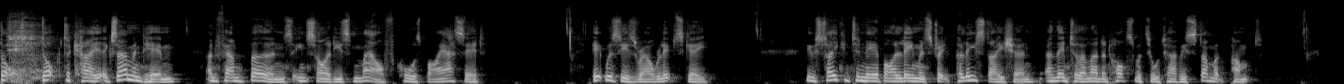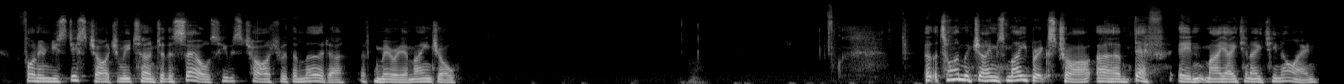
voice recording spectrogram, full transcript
Dr. Kay examined him and found burns inside his mouth caused by acid. It was Israel Lipski, he was taken to nearby Leman Street police station and then to the London hospital to have his stomach pumped. Following his discharge and return to the cells, he was charged with the murder of Miriam Angel. At the time of James Maybrick's trial, um, death in May 1889,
